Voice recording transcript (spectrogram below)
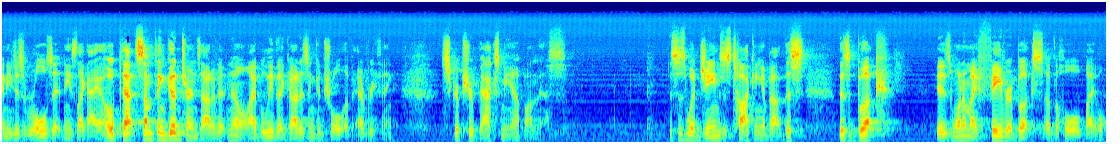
and he just rolls it and he's like, I hope that something good turns out of it. No, I believe that God is in control of everything. Scripture backs me up on this. This is what James is talking about. This, this book is one of my favorite books of the whole Bible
